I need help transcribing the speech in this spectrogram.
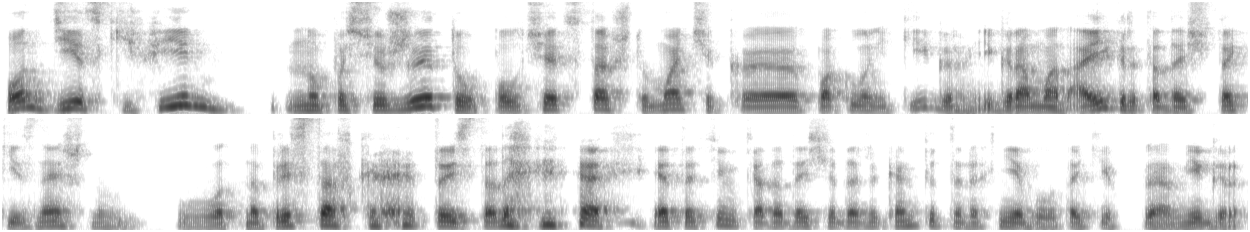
Он детский фильм, но по сюжету получается так, что мальчик э, поклонник игр, игроман, а игры тогда еще такие, знаешь, ну вот на приставках, то есть тогда это фильм, когда еще даже компьютерных не было таких прям игр.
